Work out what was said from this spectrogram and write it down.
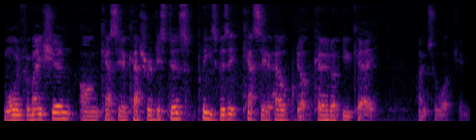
More information on Casio cash registers, please visit casiohelp.co.uk. Thanks for watching.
